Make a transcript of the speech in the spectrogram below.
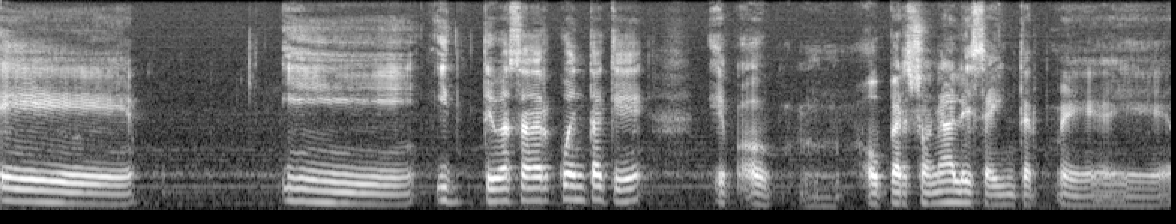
eh, y, y te vas a dar cuenta que eh, o, o personales e inter- eh,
